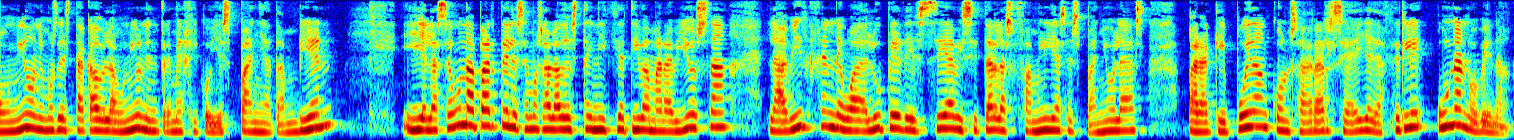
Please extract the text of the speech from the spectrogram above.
unión, hemos destacado la unión entre México y España también. Y en la segunda parte les hemos hablado de esta iniciativa maravillosa. La Virgen de Guadalupe desea visitar a las familias españolas para que puedan consagrarse a ella y hacerle una novena.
